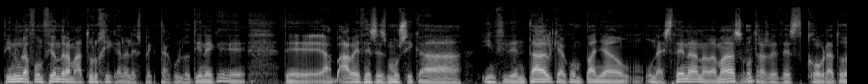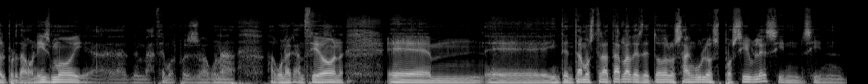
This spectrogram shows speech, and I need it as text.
tiene una función dramatúrgica en el espectáculo. Tiene que, a, veces es música incidental que acompaña una escena nada más. Otras veces cobra todo el protagonismo y eh, hacemos pues eso, alguna, alguna canción. Em, eh, intentamos tratarla desde todos los ángulos posibles sin, sin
